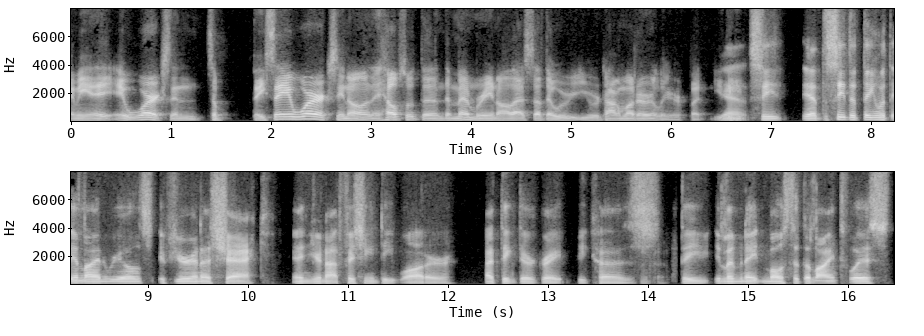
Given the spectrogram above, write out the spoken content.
I mean, it, it works, and so they say it works, you know, and it helps with the the memory and all that stuff that we were, you were talking about earlier. But you Yeah, think- see, yeah, to see the thing with inline reels, if you're in a shack and you're not fishing deep water, I think they're great because they eliminate most of the line twist.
